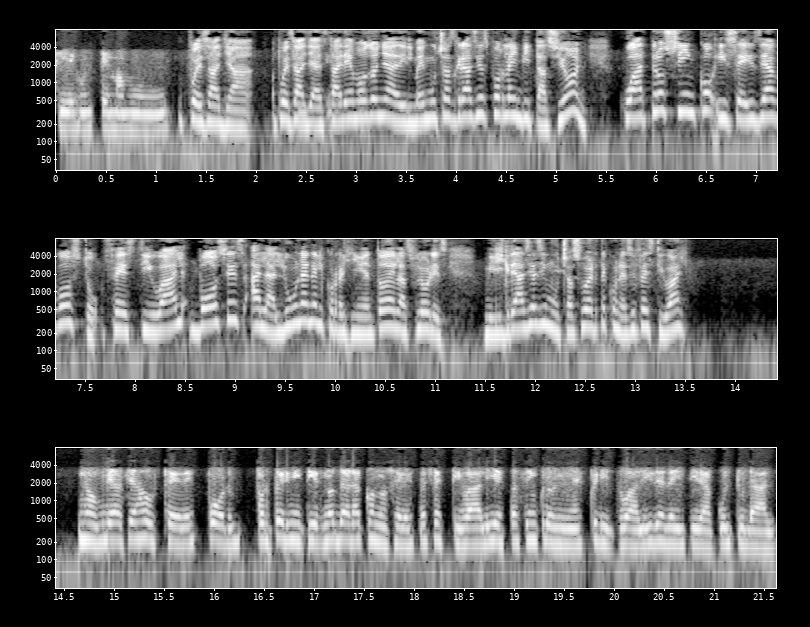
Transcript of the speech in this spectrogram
sí es un tema muy... Pues allá, pues allá estaremos, doña Dilma, y muchas gracias por la invitación. 4, 5 y 6 de agosto, Festival Voces a la Luna en el Corregimiento de las Flores. Mil gracias y mucha suerte con ese festival. No, gracias a ustedes por, por permitirnos dar a conocer este festival y esta sincronía espiritual y de identidad cultural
